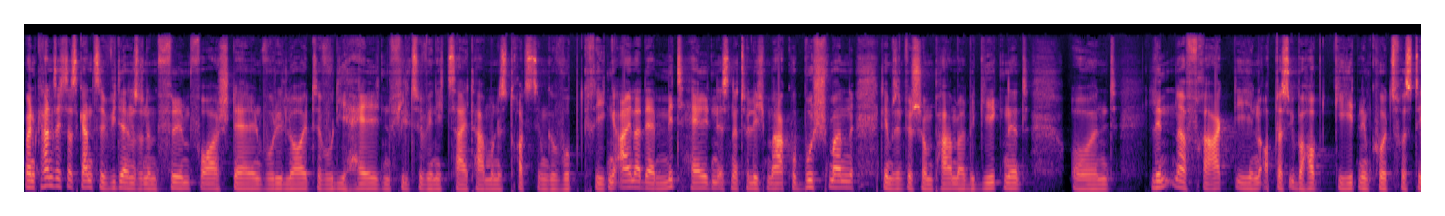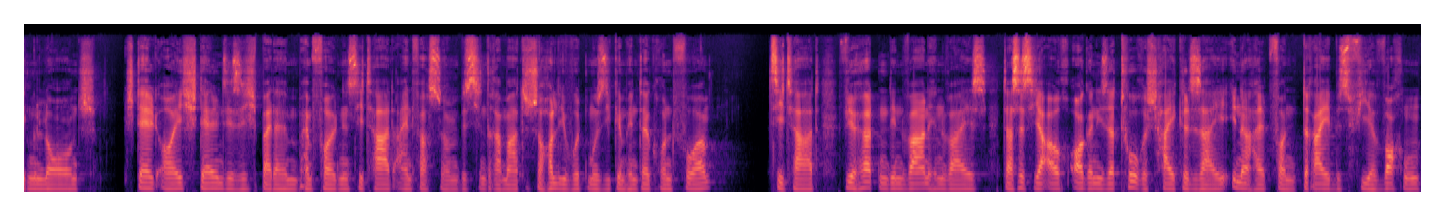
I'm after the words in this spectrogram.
Man kann sich das Ganze wieder in so einem Film vorstellen, wo die Leute, wo die Helden viel zu wenig Zeit haben und es trotzdem gewuppt kriegen. Einer der Mithelden ist natürlich Marco Buschmann, dem sind wir schon ein paar Mal begegnet. Und Lindner fragt ihn, ob das überhaupt geht in dem kurzfristigen Launch. Stellt euch, stellen Sie sich bei dem, beim folgenden Zitat einfach so ein bisschen dramatische Hollywood-Musik im Hintergrund vor. Zitat, wir hörten den Warnhinweis, dass es ja auch organisatorisch heikel sei, innerhalb von drei bis vier Wochen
